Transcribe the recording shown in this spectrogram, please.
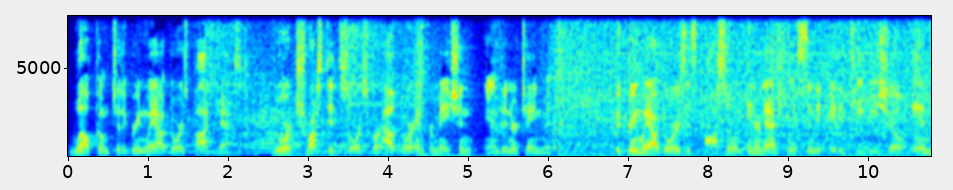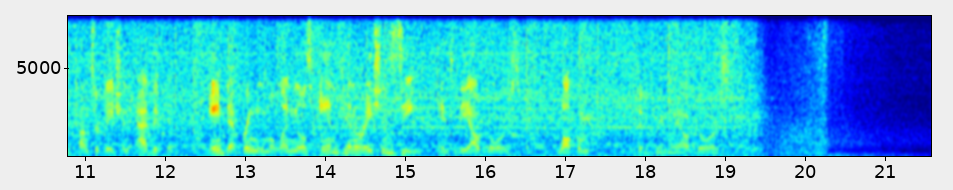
Welcome to the Green Way Outdoors Podcast, your trusted source for outdoor information and entertainment. The Green Way Outdoors is also an internationally syndicated TV show and conservation advocate aimed at bringing millennials and Generation Z into the outdoors. Welcome to the Green Way Outdoors.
